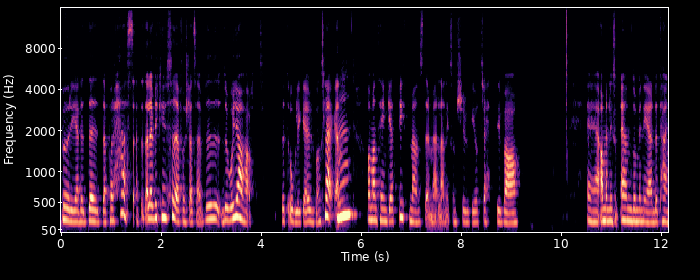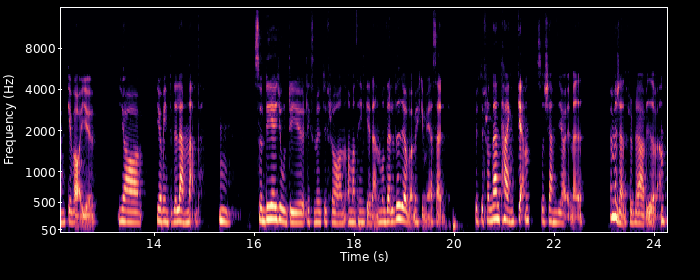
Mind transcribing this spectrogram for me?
började dejta på det här sättet, eller vi kan ju säga först att så här, vi, du och jag har haft lite olika utgångslägen. Mm. Om man tänker att mitt mönster mellan liksom 20 och 30 var, eh, ja men liksom en dominerande tanke var ju, jag, jag vill inte bli lämnad. Mm. Så det gjorde ju liksom utifrån, om man tänker den modell vi jobbar mycket med, så här, utifrån den tanken så kände jag ju mig ja, men rädd för att bli övergiven.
